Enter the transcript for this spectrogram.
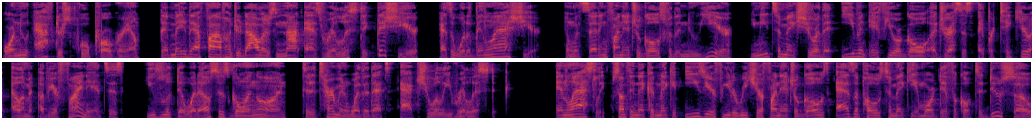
or a new after school program that made that $500 not as realistic this year as it would have been last year. And when setting financial goals for the new year, you need to make sure that even if your goal addresses a particular element of your finances, you've looked at what else is going on to determine whether that's actually realistic. And lastly, something that could make it easier for you to reach your financial goals as opposed to making it more difficult to do so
